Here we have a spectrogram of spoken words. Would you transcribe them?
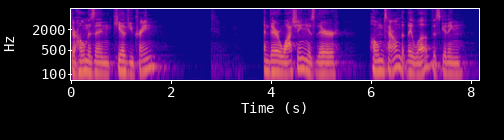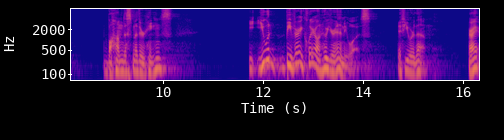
their home is in Kiev, Ukraine, and they're watching as their hometown that they love is getting bombed to smithereens, you would be very clear on who your enemy was if you were them, right?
